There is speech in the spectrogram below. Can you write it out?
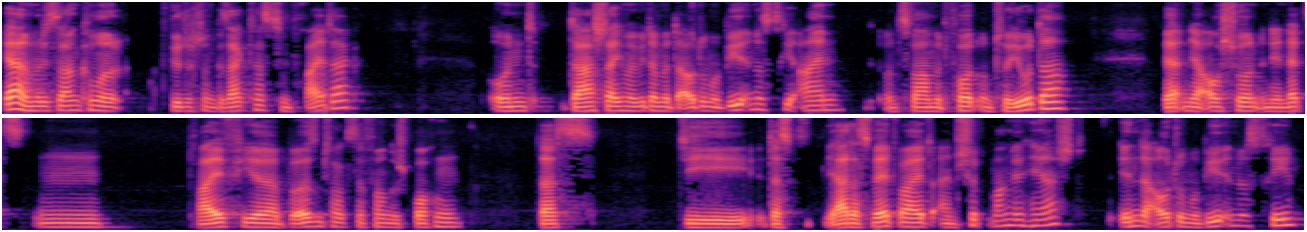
Ja, dann würde ich sagen, kommen wir, wie du schon gesagt hast, zum Freitag. Und da steige ich mal wieder mit der Automobilindustrie ein, und zwar mit Ford und Toyota. Wir hatten ja auch schon in den letzten drei, vier Börsentalks davon gesprochen, dass die, dass, ja, dass weltweit ein Chipmangel herrscht in der Automobilindustrie.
